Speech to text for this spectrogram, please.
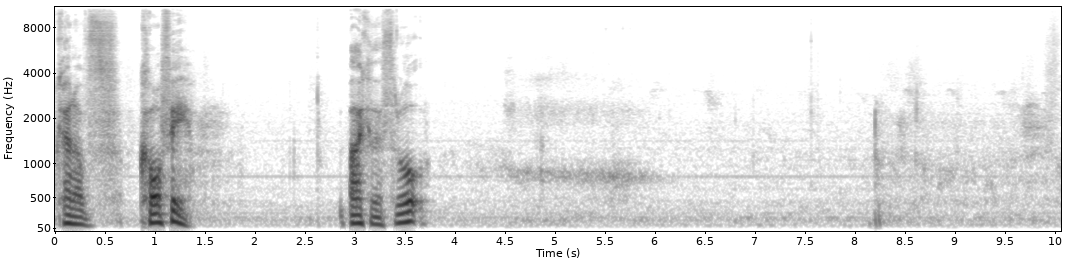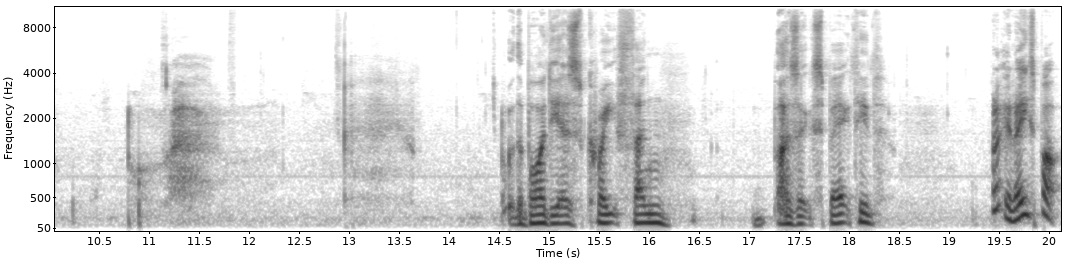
kind of coffee back of the throat. The body is quite thin, as expected. Pretty nice, but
